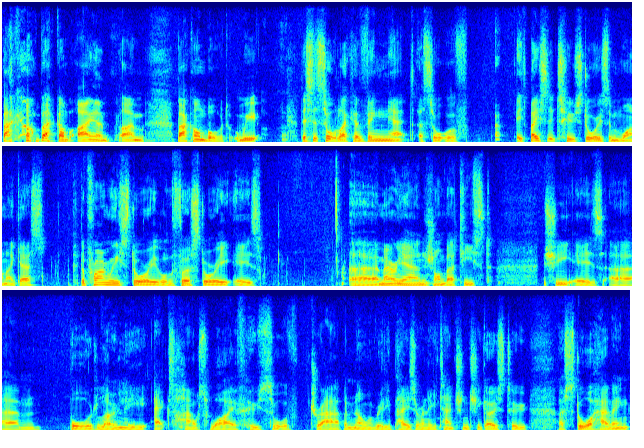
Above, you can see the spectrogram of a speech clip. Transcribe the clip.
back, on back on, I am, I'm back on board. We, this is sort of like a vignette, a sort of, it's basically two stories in one, I guess. The primary story, or the first story is uh, Marianne Jean-Baptiste she is um, bored, lonely ex-housewife who's sort of drab and no one really pays her any attention. She goes to a store having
